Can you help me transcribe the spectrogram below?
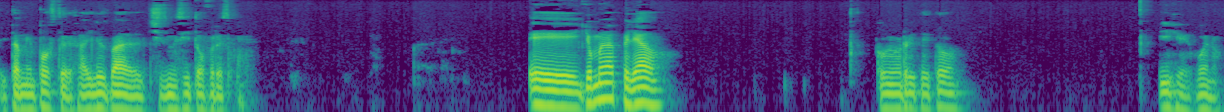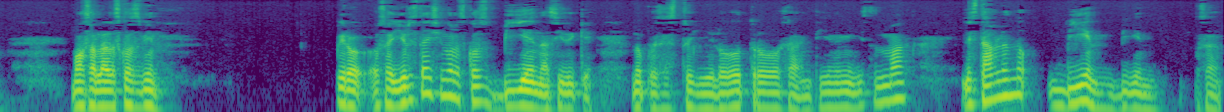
Y también para ustedes, ahí les va el chismecito fresco. Eh, yo me había peleado con mi morrita y todo. Y dije, bueno, vamos a hablar las cosas bien. Pero, o sea, yo le estaba diciendo las cosas bien, así de que, no, pues esto y el otro, o sea, entienden y esto más. Le estaba hablando bien, bien, o sea,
